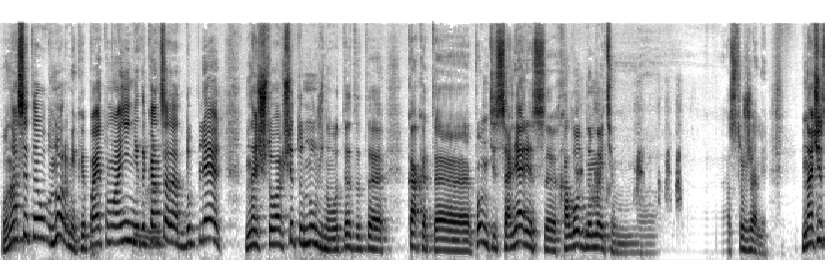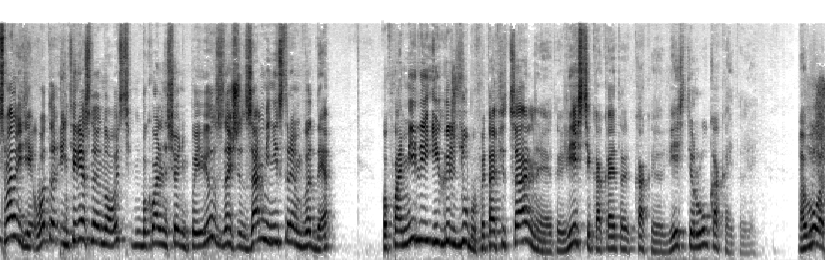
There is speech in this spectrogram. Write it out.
У нас это нормик, и поэтому они не до конца отдупляют, значит, что вообще-то нужно вот этот, э, как это, помните, Солярис холодным этим э, остужали. Значит, смотрите, вот интересная новость, буквально сегодня появилась. Значит, замминистра МВД по фамилии Игорь Зубов. Это официальное, это Вести какая-то, как Вести.ру какая-то. Вот.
